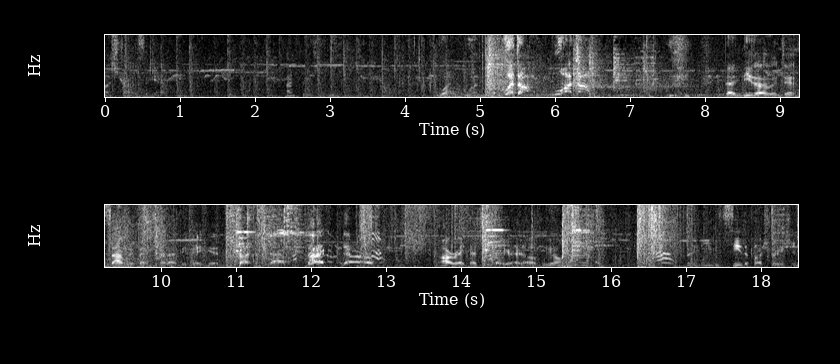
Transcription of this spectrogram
Let's try this again. What? What? What the? What the? these are legit sound effects that I'd be making. Cut down. Alright, that should cut your head off. Uh, we all know it. You can see the frustration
